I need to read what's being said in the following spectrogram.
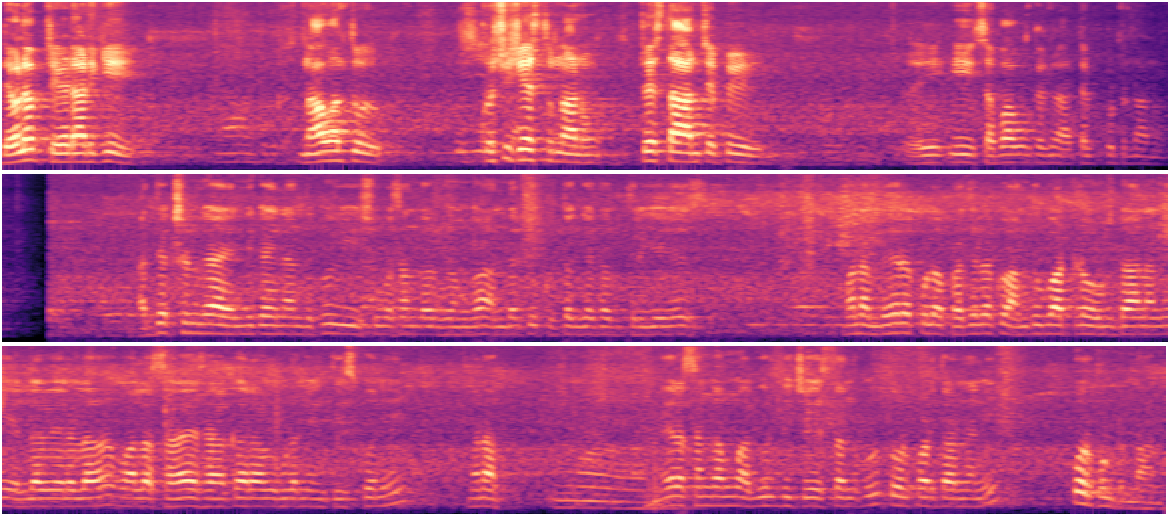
డెవలప్ చేయడానికి నా వంతు కృషి చేస్తున్నాను చేస్తా అని చెప్పి ఈ- సభాముఖంగా తెలుపుకుంటున్నాను. అధ్యక్షునిగా ఎన్నికైనందుకు ఈ శుభ సందర్భంగా అందరికీ కృతజ్ఞతలు తెలియజేస్తూ మన మేరకుల ప్రజలకు అందుబాటులో ఉంటానని ఎల్లవేళలా వాళ్ళ సహాయ సహకారాలు కూడా నేను తీసుకొని మన మేర సంఘం అభివృద్ధి చేసేందుకు తోడ్పడతానని కోరుకుంటున్నాను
